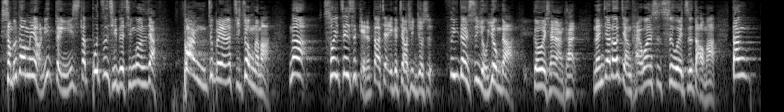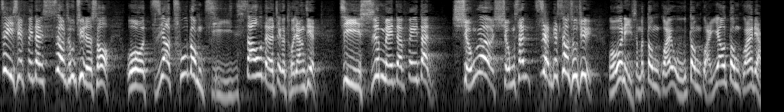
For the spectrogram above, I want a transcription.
什么都没有。你等于是在不知情的情况之下，棒就被人家击中了嘛？那。所以这次给了大家一个教训，就是飞弹是有用的。各位想想看，人家都讲台湾是刺猬之岛嘛。当这些飞弹射出去的时候，我只要出动几艘的这个沱江舰，几十枚的飞弹，雄二、雄三整个射出去。我问你，什么动拐五、动拐幺、动拐两，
